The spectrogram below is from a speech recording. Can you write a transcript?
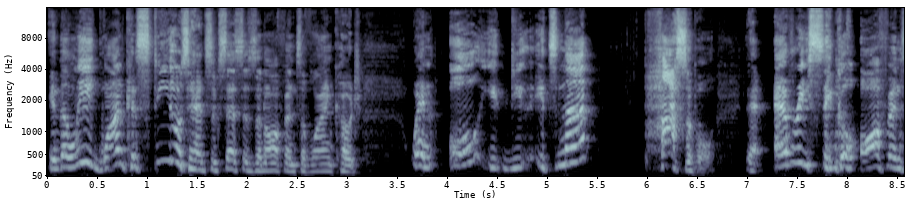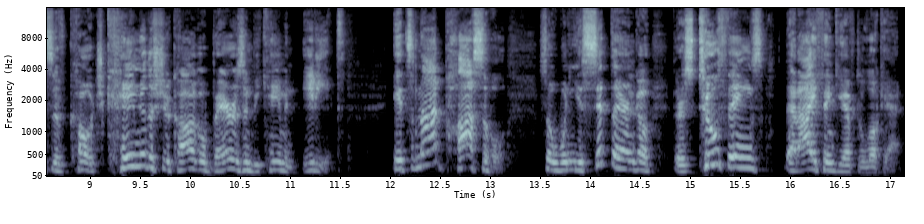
in the league. Juan Castillo's had success as an offensive line coach. When all it's not possible that every single offensive coach came to the Chicago Bears and became an idiot. It's not possible. So when you sit there and go, there's two things that I think you have to look at.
